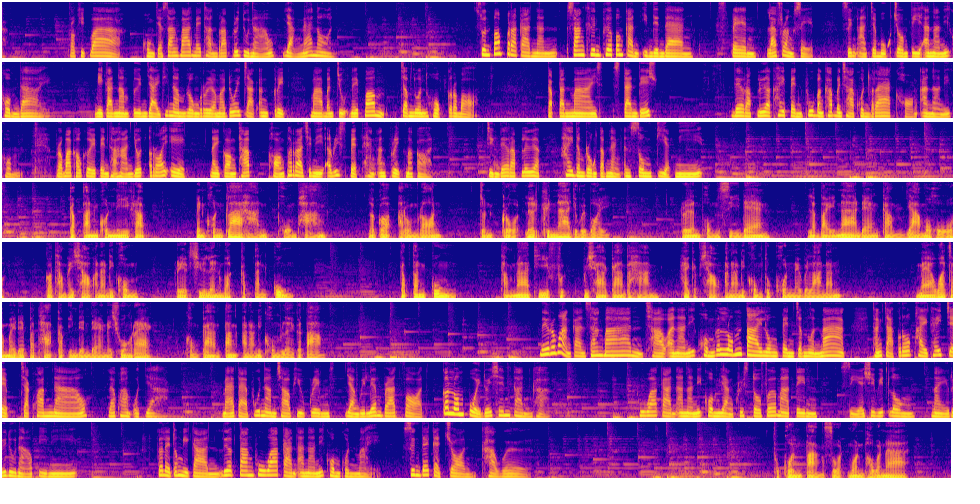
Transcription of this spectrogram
เพราะคิดว่าคงจะสร้างบ้านไม่ทันรับฤดูหนาวอย่างแน่นอน ส่วนป้อมปราการนั้นสร้างขึ้นเพื่อป้องกันอินเดียนแดง สเปน และฝรั่งเศส ซึ่งอาจจะบุกโจมตีอาณานิคมได้ มีการนำปืนใหญ่ที่นำลงเรือมาด้วยจากอังกฤษมาบรรจุในป้อมจำนวน 6 กระบอก กัปตันไมลส์สแตนดิช ได้รับเลือกให้เป็นผู้บังคับบัญชาคนแรกของอาณานิคม เพราะว่าเขาเคยเป็นทหารยศร้อยเอก ในกองทัพของพระราชินีอริสเบตแห่งอังกฤษมาก่อน จึงได้รับเลือกให้ดำรงตำแหน่งอันทรงเกียรตินี้ กัปตันคนนี้ครับ เป็นคนกล้าหาญผงผาง แล้วก็อารมณ์ร้อน จนโกรธเลือดขึ้นหน้าอยู่บ่อยๆ เรือนผมสีแดง และใบหน้าแดงก่ำยาโมโห ก็ทำให้ชาวอาณานิคม เรียกชื่อเล่นว่ากัปตันกุ้ง กัปตันกุ้งทำหน้าที่ฝึกวิชาการทหารให้กับชาวอาณานิคมทุกคนในเวลานั้น แม้ว่าจะไม่ได้ปะทะกับอินเดียนแดงในช่วงแรกของการตั้งอาณานิคมเลยก็ตาม ในระหว่างการสร้างบ้าน ชาวอาณานิคมก็ล้มตายลงเป็นจำนวนมาก ทั้งจากโรคภัยไข้เจ็บ จากความหนาวและความอดอยาก แม้แต่ผู้นำชาวพิลกริมส์อย่างวิลเลียม แบรดฟอร์ดก็ล้มป่วยด้วยเช่นกันค่ะ ผู้ว่าการอาณานิคมอย่างคริสโตเฟอร์มาร์ติน เสียชีวิตลงในฤดูหนาวปีนี้ ก็เลยต้องมีการเลือกตั้งผู้ว่าการอาณานิคมคนใหม่ ซึ่งได้แก่จอห์นคาร์เวอร์ทุกคนต่างสวดมนต์ภาวนา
